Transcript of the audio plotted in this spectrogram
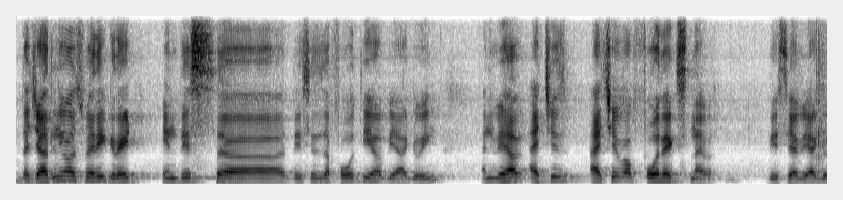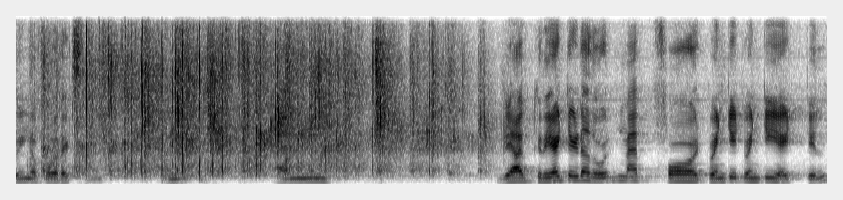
the journey was very great. In this, uh, this is the fourth year we are doing, and we have achieved, achieved a 4x now. This year we are doing a 4x now. And, and we have created a roadmap for 2028 till,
